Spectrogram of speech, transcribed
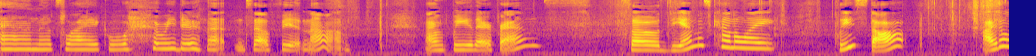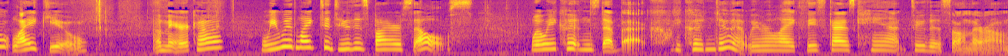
And it's like, why are we doing that in South Vietnam? Aren't we their friends? So Diem is kind of like, please stop. I don't like you, America. We would like to do this by ourselves. Well, we couldn't step back. We couldn't do it. We were like, these guys can't do this on their own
